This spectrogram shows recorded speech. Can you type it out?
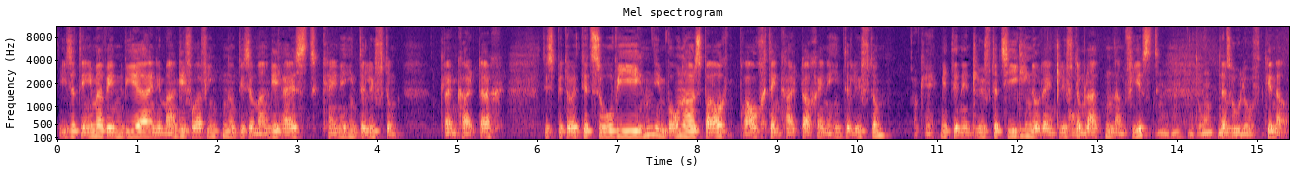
Ist ein Thema, wenn wir einen Mangel vorfinden und dieser Mangel heißt keine Hinterlüftung beim Kaltdach. Das bedeutet, so wie im Wohnhausbau braucht ein Kaltdach eine Hinterlüftung Okay. mit den Entlüfterziegeln oder Entlüfterplatten am First. Mhm. Und unten Dann- Zuluft. Genau.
